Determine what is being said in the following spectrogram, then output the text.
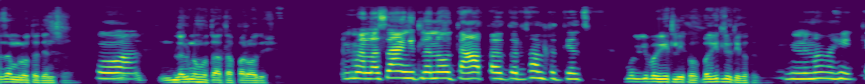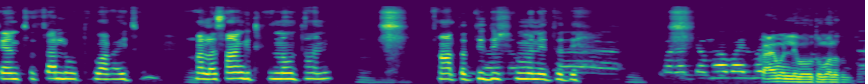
जमलं होतं त्यांचं? हो. लग्न होतं आता परवा दिवशी? मला सांगितलं नव्हतं आता तर झालं त्यांचं. मुलगी बघितली का? बघितली होती का तुम्ही? नाही त्यांचं चाललं होतं बघायचं. मला सांगितलं नव्हतं आणि आता ते दिवशी म्हणत होते. काय म्हणले भाऊ तुम्हाला तुमच्या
